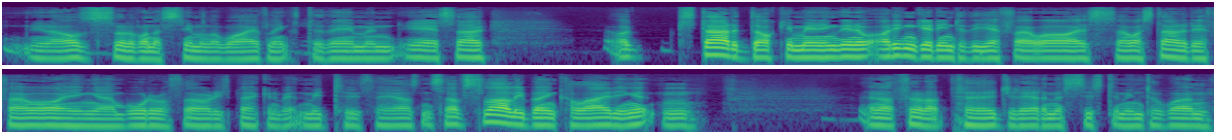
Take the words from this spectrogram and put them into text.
you know, I was sort of on a similar wavelength to them. And yeah, so I started documenting. Then I didn't get into the FOIs, so I started FOIing um, water authorities back in about the mid 2000s. So I've slowly been collating it, and and I thought I'd purge it out of my system into one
